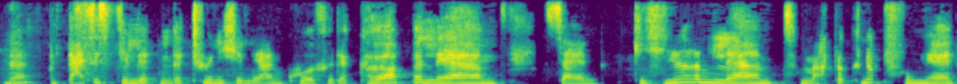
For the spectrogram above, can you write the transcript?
Ne? Und das ist die natürliche Lernkurve. Der Körper lernt, sein Gehirn lernt, macht Verknüpfungen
